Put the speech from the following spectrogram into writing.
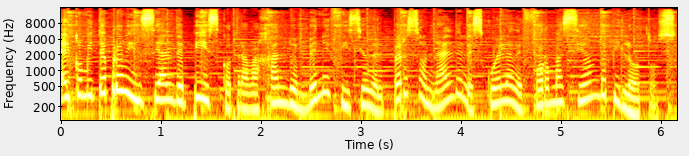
El Comité Provincial de Pisco trabajando en beneficio del personal de la Escuela de Formación de Pilotos.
